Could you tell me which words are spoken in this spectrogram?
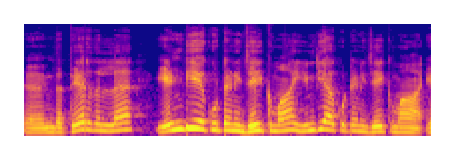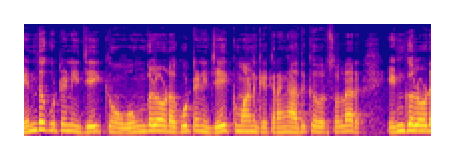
இந்த தேர்தலில் என்டிஏ கூட்டணி ஜெயிக்குமா இந்தியா கூட்டணி ஜெயிக்குமா எந்த கூட்டணி ஜெயிக்கும் உங்களோட கூட்டணி ஜெயிக்குமான்னு கேட்குறாங்க அதுக்கு அவர் சொல்லார் எங்களோட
